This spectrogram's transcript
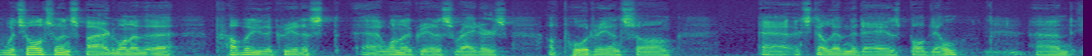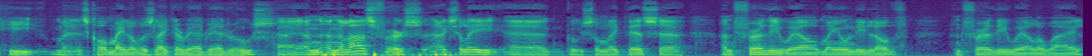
which also inspired one of the probably the greatest, uh, one of the greatest writers of poetry and song, uh, still living today, is Bob Dylan. Mm-hmm. And he, it's called "My Love Is Like a Red, Red Rose." Uh, and, and the last verse actually uh, goes something like this: uh, "And fare thee well, my only love, and fare thee well a while,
